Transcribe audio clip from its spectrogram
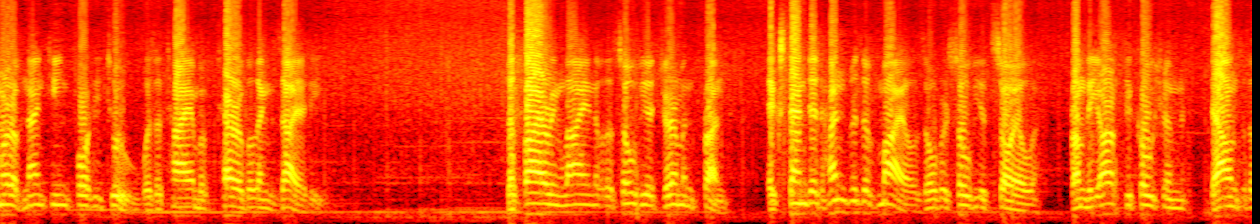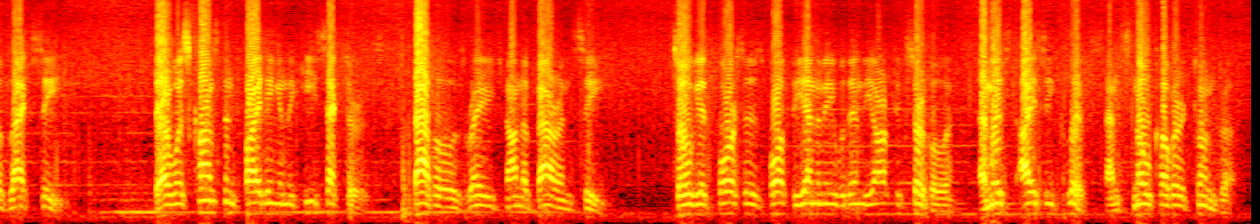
Summer of 1942 was a time of terrible anxiety. The firing line of the Soviet-German front extended hundreds of miles over Soviet soil from the Arctic Ocean down to the Black Sea. There was constant fighting in the key sectors. Battles raged on the Barents Sea. Soviet forces fought the enemy within the Arctic Circle amidst icy cliffs and snow-covered tundra.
